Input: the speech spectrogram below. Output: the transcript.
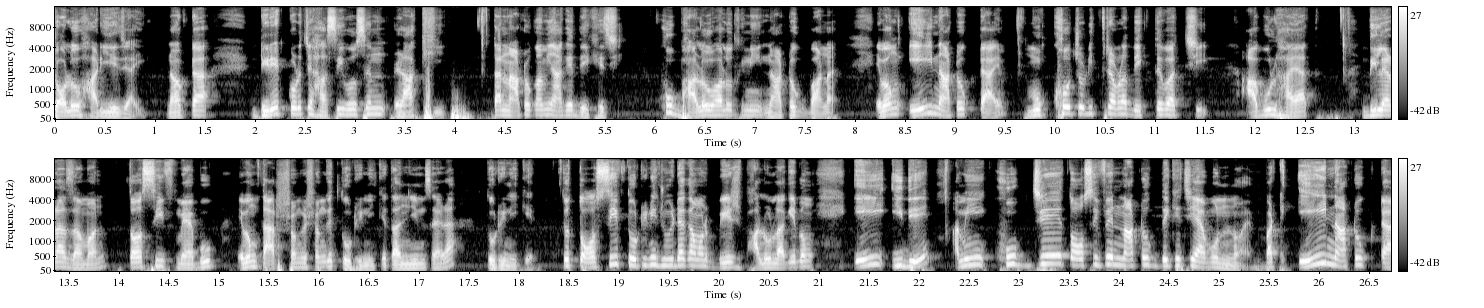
চলো হারিয়ে যাই। নাটকটা ডিরেক্ট করেছে হাসিব হোসেন রাখি। তার নাটক আমি আগে দেখেছি। খুব ভালো ভালো তিনি নাটক বানায়। এবং এই নাটকটায় মুখ্য চরিত্রে আমরা দেখতে পাচ্ছি আবুল হায়াত, দিলারা জামান, তসিফ মেহবুব এবং তার সঙ্গে সঙ্গে তটিনীকে, তানজিম সাহেরা তটিনীকে। তো তসিফ, তটিনী জুড়িটাকে আমার বেশ ভালো লাগে এবং এই ঈদে আমি খুব যে তসিফের নাটক দেখেছি এমন নয়। বাট এই নাটকটা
